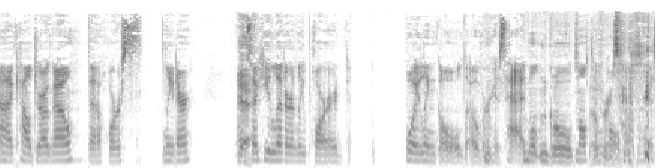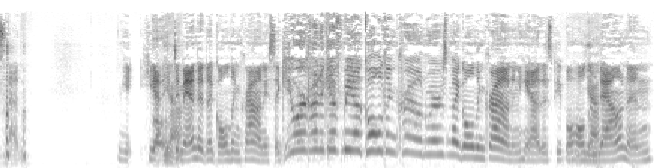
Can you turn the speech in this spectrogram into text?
uh, Khal Drogo, the horse leader, and Yeah. so he literally poured boiling gold over his head, molten gold molten over gold his head. over his head. He, he, he Yeah. demanded a golden crown. He's like, "You are going to give me a golden crown. Where's my golden crown?" And he had his people hold Yeah. him down, and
